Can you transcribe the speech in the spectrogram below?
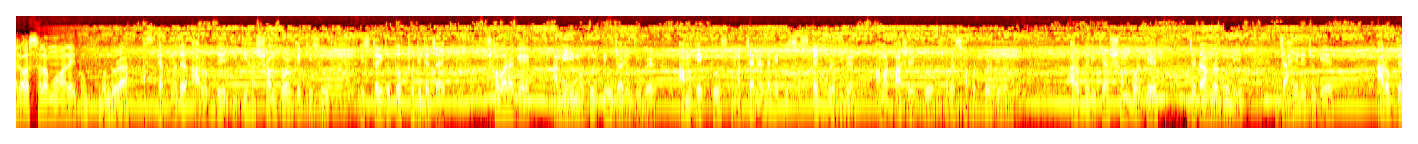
হ্যালো, আসসালামু আলাইকুম। বন্ধুরা, আজকে আপনাদের আরবদের ইতিহাস সম্পর্কে কিছু বিস্তারিত তথ্য দিতে চাই। সবার আগে আমি নতুন ইউজার ইউটিউবের, আমাকে একটু, আমার চ্যানেলটাকে একটু সাবস্ক্রাইব করে দিবেন, আমার পাশে একটু সবাই সাপোর্ট করে দিবেন। আরবদের ইতিহাস সম্পর্কে যেটা আমরা বলি, জাহিলি যুগে আরবদের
